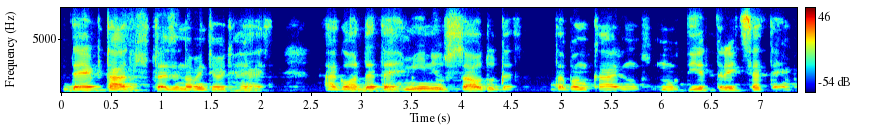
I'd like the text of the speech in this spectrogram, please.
Debitados, 398 reais. Agora determine o saldo dessa bancária no, no dia 3 de setembro.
